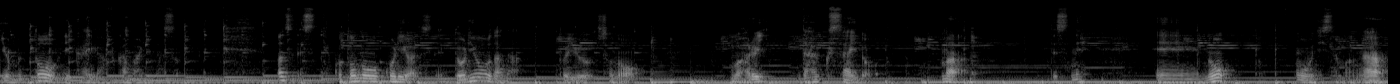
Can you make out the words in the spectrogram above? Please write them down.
読むと理解が深まります。まずですね事の起こりはですねドリョーダナというその悪いダークサイドまあですね、えー、の王子様が、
